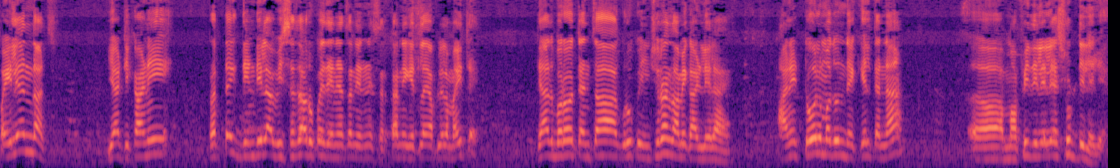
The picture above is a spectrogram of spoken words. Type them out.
पहिल्यांदाच या ठिकाणी प्रत्येक दिंडीला वीस हजार रुपये देण्याचा निर्णय सरकारने घेतला आहे आपल्याला माहीत आहे. त्याचबरोबर त्यांचा ग्रुप इन्शुरन्स आम्ही काढलेला आहे. आणि टोलमधून देखील त्यांना माफी दिलेली आहे सूट दिलेली आहे.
